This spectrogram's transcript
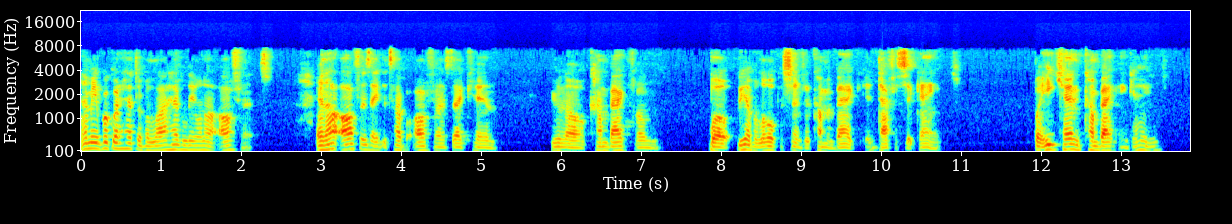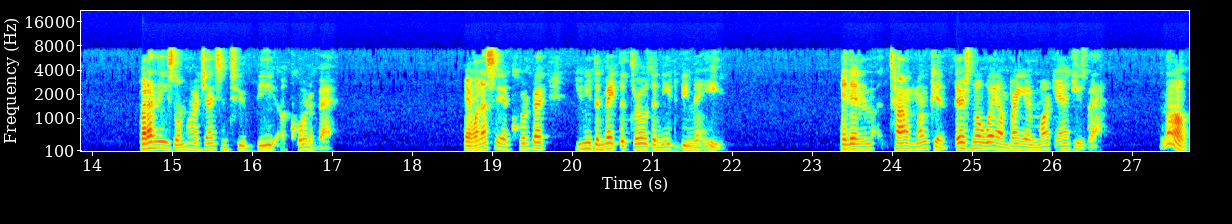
I mean, we're gonna have to rely heavily on our offense, and our offense ain't the type of offense that can, you know, come back from. Well, we have a lower percentage of coming back in deficit games, but he can come back in games. But I need Lamar Jackson to be a quarterback. And when I say a quarterback, you need to make the throws that need to be made. And then Todd Monken, there's no way I'm bringing Mark Andrews back. No.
